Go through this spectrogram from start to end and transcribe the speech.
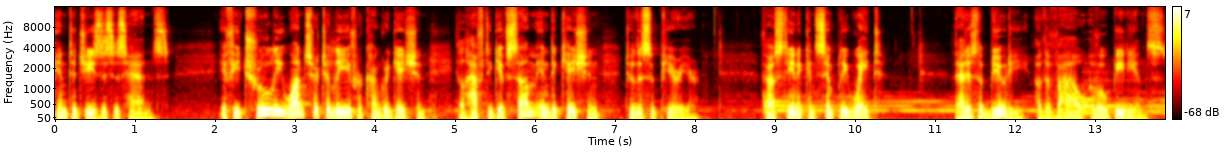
into Jesus' hands. If he truly wants her to leave her congregation, he'll have to give some indication to the superior. Faustina can simply wait. That is the beauty of the vow of obedience.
